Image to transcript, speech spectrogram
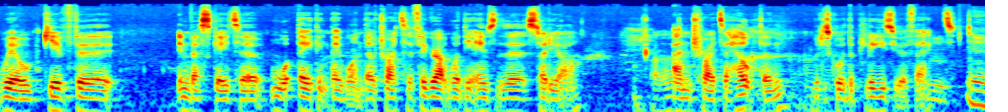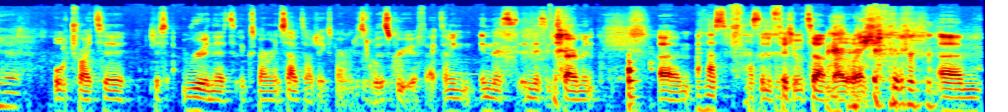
will give the investigator what they think they want. They'll try to figure out what the aims of the study are Oh. and try to help them, which is called the please you effect, Mm. Yeah. or try to just ruin the experiment, sabotage the experiment, which is called the screw you effect. I mean, in this in this experiment, um, and that's that's an official term, by the way. um,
